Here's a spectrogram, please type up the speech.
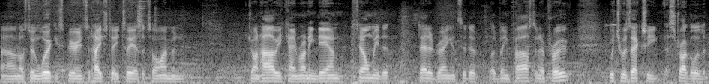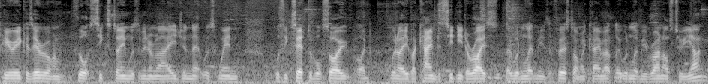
Um, and I was doing work experience at HDT at the time, and John Harvey came running down to tell me that Dad had rang and said it had been passed and approved, which was actually a struggle at the period because everyone thought 16 was the minimum age and that was when was acceptable. So I, when I, if I came to Sydney to race, they wouldn't let me. The first time I came up, they wouldn't let me run. I was too young.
